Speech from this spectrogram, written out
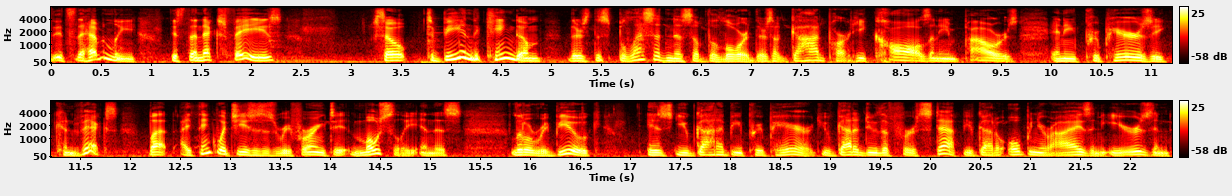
It's the heavenly. It's the next phase. So to be in the kingdom, there's this blessedness of the Lord. There's a God part. He calls and he empowers and he prepares, he convicts. But I think what Jesus is referring to mostly in this little rebuke is you've got to be prepared. You've got to do the first step. You've got to open your eyes and ears and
